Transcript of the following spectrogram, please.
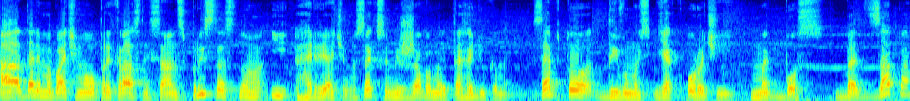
А далі ми бачимо прекрасний сеанс пристрасного і гарячого сексу між жабами та гадюками. Себто дивимось, як орочий Мекбос Бедзапа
